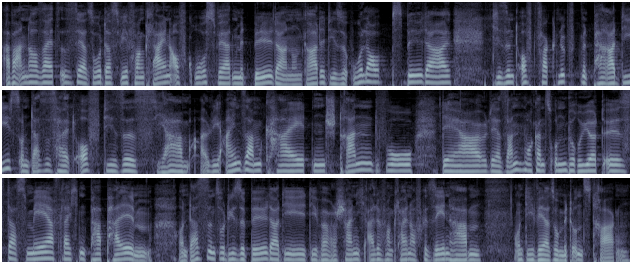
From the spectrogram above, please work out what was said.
Aber andererseits ist es ja so, dass wir von klein auf groß werden mit Bildern. Und gerade diese Urlaubsbilder, die sind oft verknüpft mit Paradies. Und das ist halt oft dieses, ja, die Einsamkeit, ein Strand, wo der, der Sand noch ganz unberührt ist, das Meer, vielleicht ein paar Palmen. Und das sind so diese Bilder, die, die wir wahrscheinlich alle von klein auf gesehen haben und die wir so mit uns tragen.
